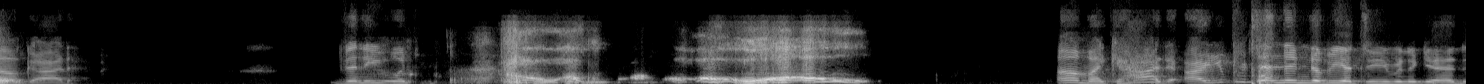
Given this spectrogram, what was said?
Oh God. Vinny, what? Oh my God! Are you pretending to be a demon again?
